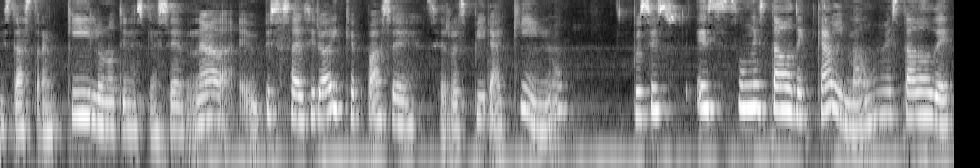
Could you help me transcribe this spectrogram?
estás tranquilo, no tienes que hacer nada, empiezas a decir, ay, qué pase, se respira aquí, ¿no? Pues es, es un estado de calma, un estado de,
